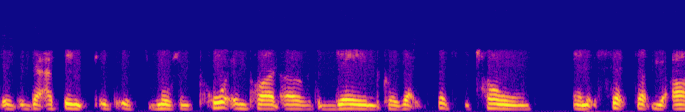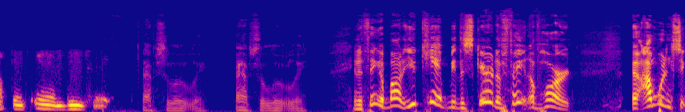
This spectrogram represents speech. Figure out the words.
it, it, I think it, it's the most important part of the game because that sets the tone and it sets up your offense and defense. Absolutely, absolutely. And the thing about it, you can't be the scared of faint of heart. I wouldn't say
